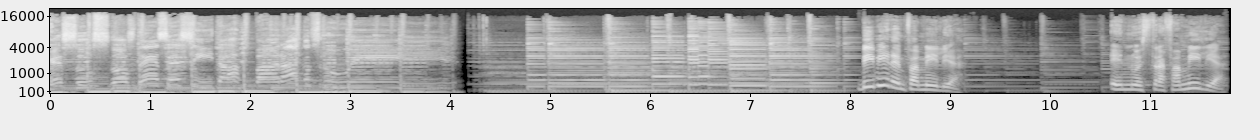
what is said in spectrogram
Jesús nos necesita para construir. Vivir en familia. En nuestra familia,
